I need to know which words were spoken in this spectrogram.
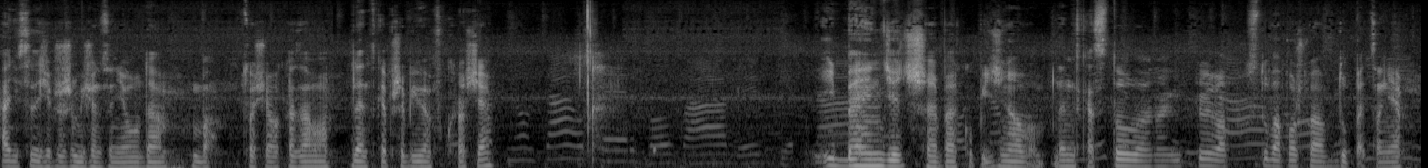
A niestety się w przyszłym miesiącu nie uda, bo co się okazało, dętkę przebiłem w krosie. I będzie trzeba kupić nową. Dętka stuwa, no stuwa poszła w dupę, co nie?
